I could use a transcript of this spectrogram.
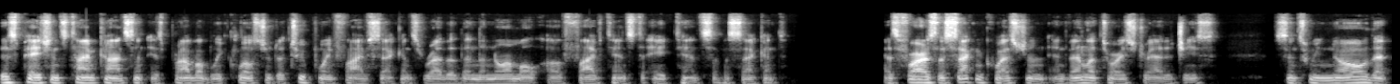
This patient's time constant is probably closer to 2.5 seconds rather than the normal of 5 tenths to 8 tenths of a second. As far as the second question and ventilatory strategies, since we know that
